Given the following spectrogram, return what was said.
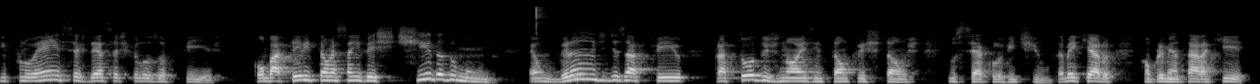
influências dessas filosofias. Combater então essa investida do mundo é um grande desafio para todos nós, então, cristãos no século XXI. Também quero cumprimentar aqui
